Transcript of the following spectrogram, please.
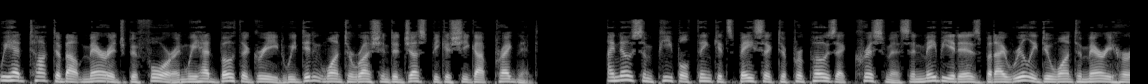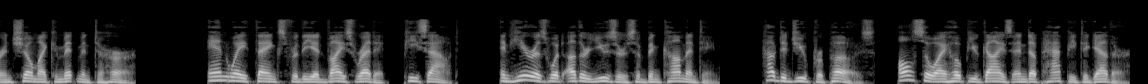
We had talked about marriage before and we had both agreed we didn't want to rush into just because she got pregnant. I know some people think it's basic to propose at Christmas and maybe it is but I really do want to marry her and show my commitment to her. Anway thanks for the advice Reddit, peace out. And here is what other users have been commenting. How did you propose? Also I hope you guys end up happy together.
